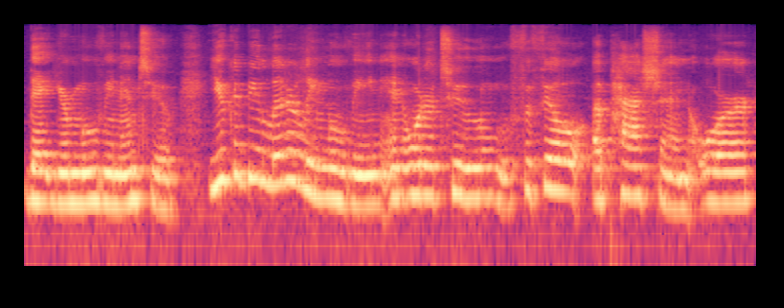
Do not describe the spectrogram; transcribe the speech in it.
that you're moving into. You could be literally moving in order to fulfill a passion or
